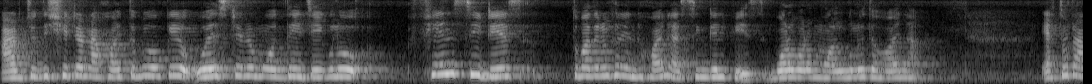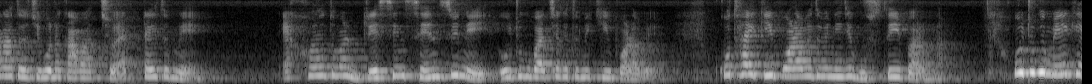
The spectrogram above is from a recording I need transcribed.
আর যদি সেটা না হয় তুমি ওকে ওয়েস্টার্নের মধ্যে যেগুলো ফেন্সি ড্রেস তোমাদের ওখানে হয় না সিঙ্গেল পিস বড় বড় মলগুলোতে হয় না? এত টাকা তো জীবনে কামাচ্ছ, একটাই তো মেয়ে। এখনও তোমার ড্রেসিং সেন্সই নেই, ওইটুকু বাচ্চাকে তুমি কী পড়াবে? কোথায় কী পড়াবে তুমি নিজে বুঝতেই পারো না। ওইটুকু মেয়েকে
